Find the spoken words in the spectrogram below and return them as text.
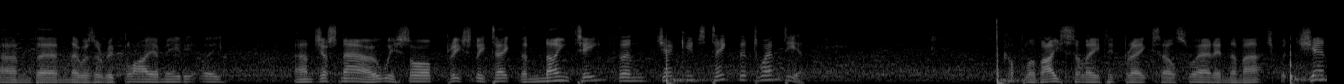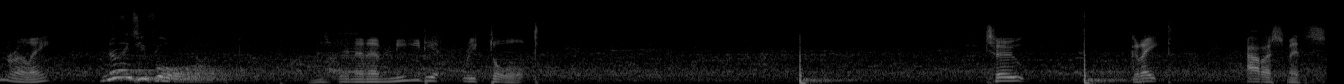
and then there was a reply immediately. And just now we saw Priestley take the 19th and Jenkins take the 20th. A couple of isolated breaks elsewhere in the match, but generally 94. there's been an immediate retort. Two great Arrowsmiths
